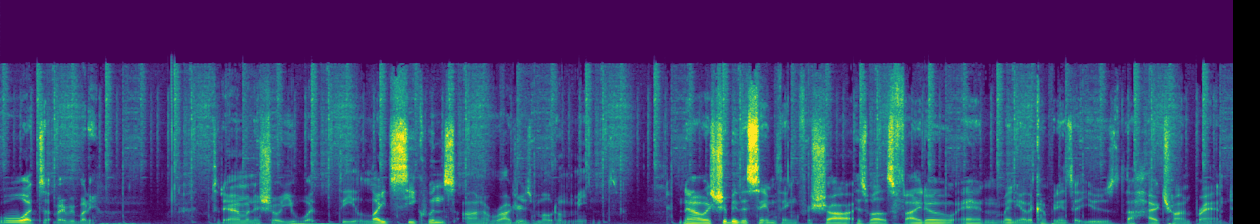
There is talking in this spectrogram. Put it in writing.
What's up everybody? Today I'm going to show you what the light sequence on a Rogers modem means. Now it should be the same thing for Shaw as well as Fido and many other companies that use the Hitron brand.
